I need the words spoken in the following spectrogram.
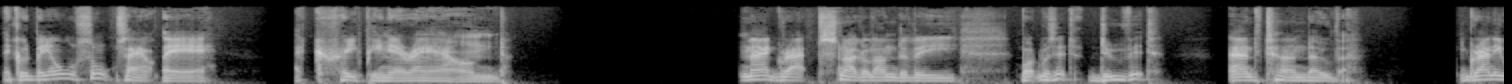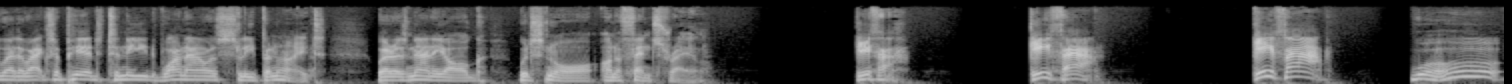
There could be all sorts out there, a creeping around. Magrat snuggled under the, what was it, duvet, and turned over. Granny Weatherwax appeared to need one hour's sleep a night, whereas Nanny Ogg would snore on a fence rail. Gytha! Gytha! Gytha! What?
